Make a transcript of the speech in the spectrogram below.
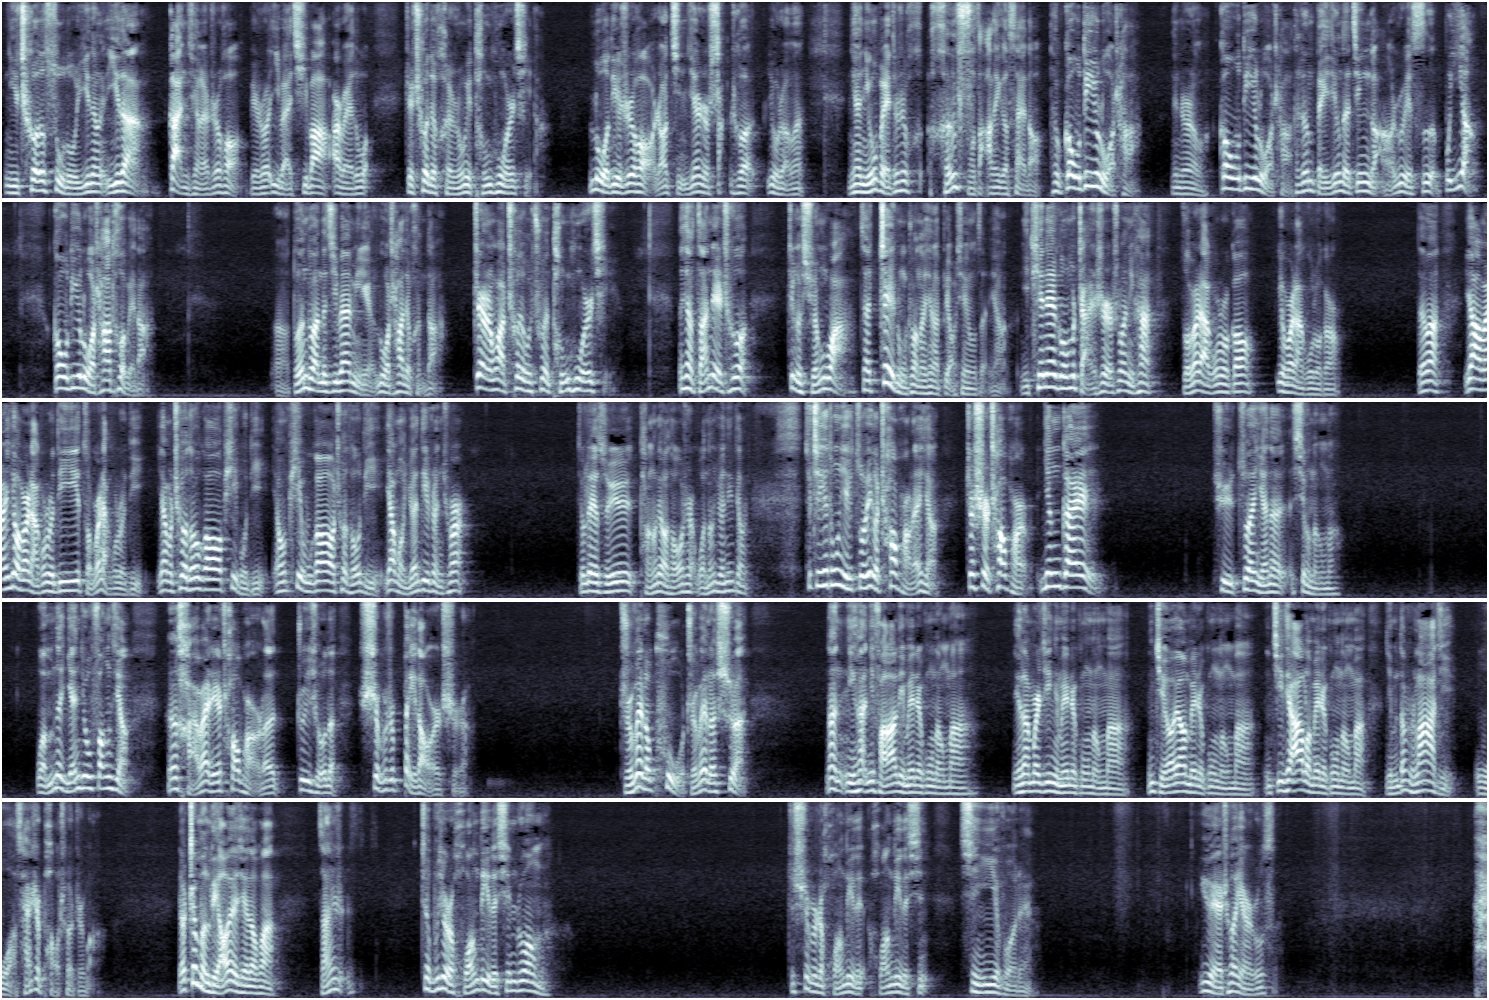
你车的速度一能一旦。干起来之后，比如说一百七八、二百多，这车就很容易腾空而起啊，落地之后，然后紧接着刹车右转弯。你看纽北就是很很复杂的一个赛道，它有高低落差，您知道吗？高低落差，它跟北京的金港、瑞思不一样，高低落差特别大。啊，短短的几百米落差就很大，这样的话车就会出现腾空而起。那像咱这车，这个悬挂在这种状态下的表现又怎样？你天天给我们展示说，你看左边俩轱辘高，右边俩轱辘高，对吧？要不然右边俩轱辘低，左边俩轱辘低；要么车头高，屁股低；要么屁股高，车头低；要么原地转圈就类似于坦克掉头似的。我能原地掉，就这些东西作为一个超跑来讲，这是超跑应该。去钻研的性能吗？我们的研究方向跟海外这些超跑的追求的是不是背道而驰啊？只为了酷，只为了炫，那你看，你法拉利没这功能吧？你兰博基尼没这功能吧？你九幺幺没这功能吧？你 GT 阿罗没这功能吧？你们都是垃圾，我才是跑车之王。要这么聊下去的话，咱是这不就是皇帝的新装吗？这是不是皇帝的皇帝的新新衣服啊？这个越野车也是如此。唉，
